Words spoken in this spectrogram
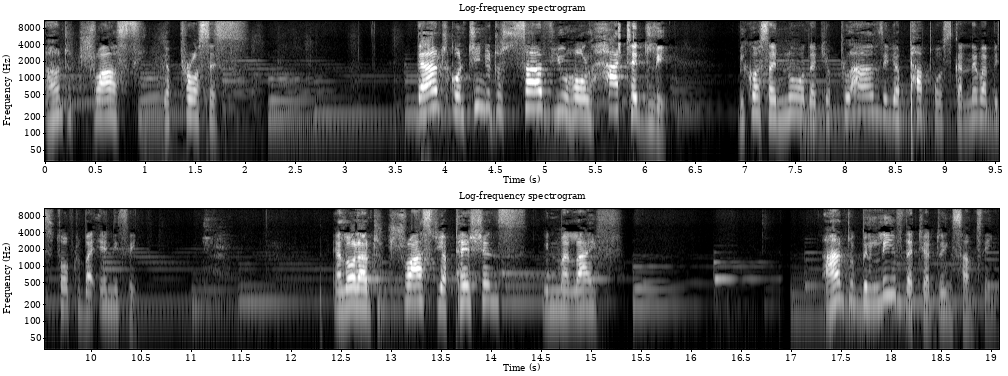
I want to trust your process. That I want to continue to serve you wholeheartedly because I know that your plans and your purpose can never be stopped by anything. And Lord, I want to trust your patience in my life. I want to believe that you're doing something.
